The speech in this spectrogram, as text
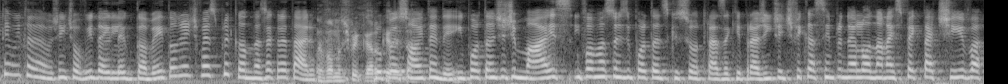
tem muita gente ouvindo aí leigo também, então a gente vai explicando, né, secretário? Vamos explicar Para o pessoal entender. Importante demais, informações importantes que o senhor traz aqui para a gente. A gente fica sempre, né, Lona, na expectativa.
